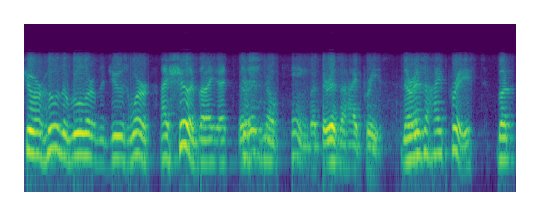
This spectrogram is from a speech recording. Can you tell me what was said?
sure who the ruler of the Jews were. I should, but I, I just is no king, but there is a high priest. there is a high priest, but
